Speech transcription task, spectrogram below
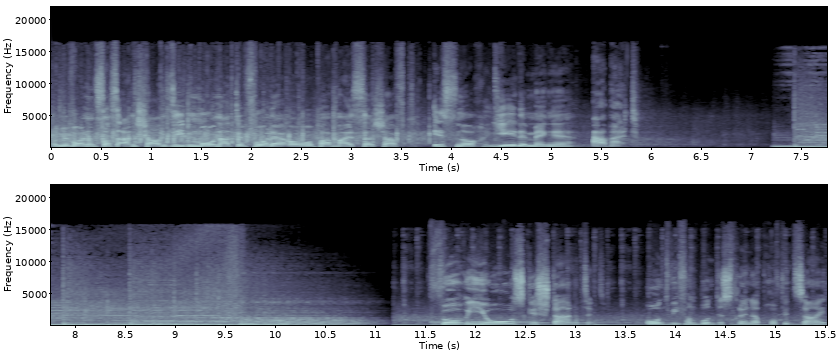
Und wir wollen uns das anschauen. Sieben Monate vor der Europameisterschaft ist noch jede Menge Arbeit. Furios gestartet und wie vom Bundestrainer prophezeit,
